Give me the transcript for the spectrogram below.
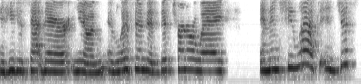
And he just sat there, you know, and, and listened and didn't turn her away. And then she left. And just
